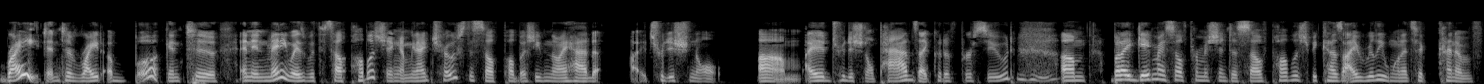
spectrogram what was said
write and to write a book and to and in many ways with self-publishing i mean i chose to self-publish even though i had a traditional um, I had traditional paths I could have pursued, mm-hmm. um, but I gave myself permission to self-publish because I really wanted to kind of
